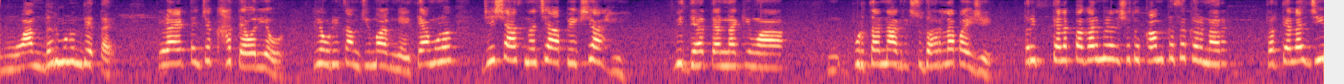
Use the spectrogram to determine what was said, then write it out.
मानधन म्हणून देताय ते डायरेक्ट त्यांच्या खात्यावर यावं. एवढीच आमची मागणी आहे. त्यामुळं जी शासनाची अपेक्षा आहे विद्यार्थ्यांना किंवा पुढचा नागरिक सुधारला पाहिजे तरी त्याला पगार मिळाल्याशिवाय तो काम कसं करणार? तर त्याला जी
